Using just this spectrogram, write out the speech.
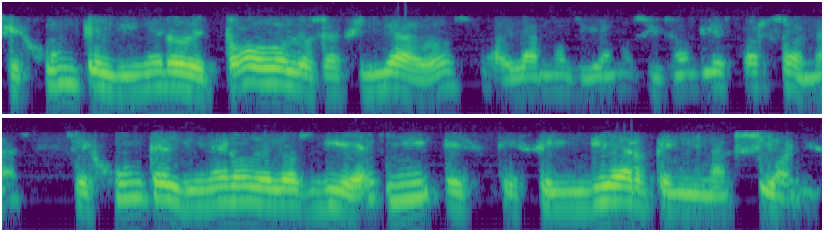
se junta el dinero de todos los afiliados, hablamos, digamos, si son 10 personas, se junta el dinero de los 10 y este, se invierten en acciones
